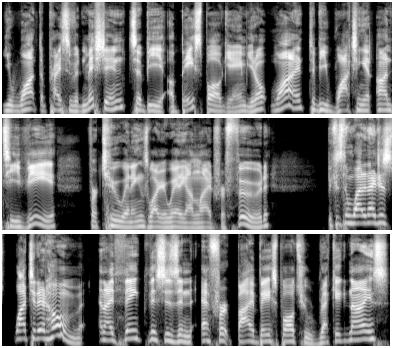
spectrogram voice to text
you want the price of admission to be a baseball game. You don't want to be watching it on TV for two innings while you're waiting online for food. Because then why didn't I just watch it at home? And I think this is an effort by baseball to recognize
